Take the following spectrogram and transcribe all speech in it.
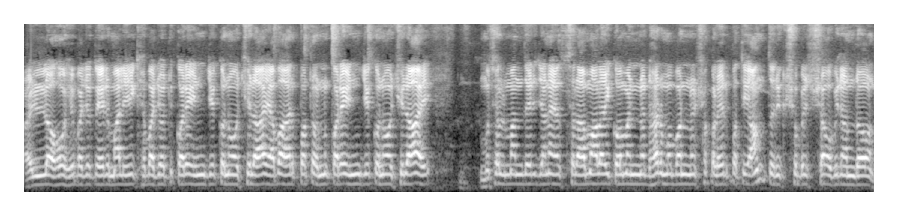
আল্লাহ হেফাজতের মালিক হেফাজত করেন যে কোনো ছিলায়, আবার পতন করেন যে কোনো ছিলায়। মুসলমানদের জানায়, আসসালাম আলাইকুম, অন্য ধর্ম ধর্মবর্ণ সকলের প্রতি আন্তরিক শুভেচ্ছা, অভিনন্দন।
